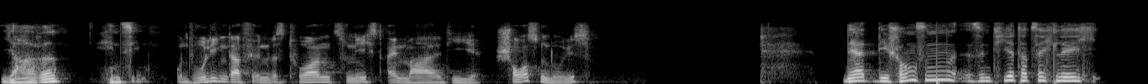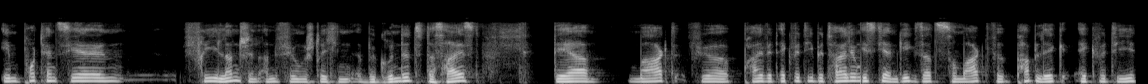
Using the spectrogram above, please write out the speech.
Jahre hinziehen. Und wo liegen da für Investoren zunächst einmal die Chancen, Luis? Naja, die Chancen sind hier tatsächlich im potenziellen Free Lunch in Anführungsstrichen begründet. Das heißt, der Markt für Private Equity Beteiligung ist ja im Gegensatz zum Markt für Public Equity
